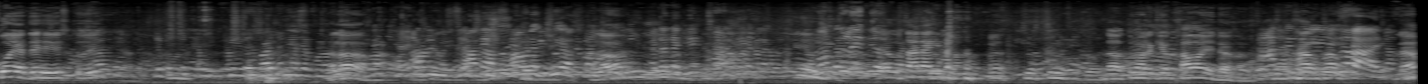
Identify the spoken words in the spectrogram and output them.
কই দেখিস তুই তোমার কেউ খাওয়াই দেয় না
